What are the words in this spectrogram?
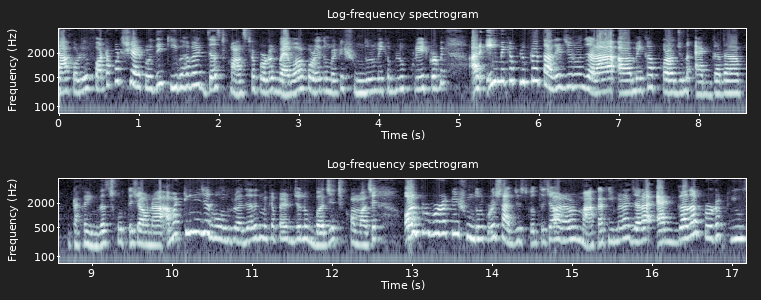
না করে ফটাফট শেয়ার করে দিই কীভাবে জাস্ট পাঁচটা প্রোডাক্ট ব্যবহার করে তোমরা একটা সুন্দর মেকআপ লুক ক্রিয়েট করবে। আর এই মেকআপ লুকটা তাদের জন্য যারা মেকআপ করার জন্য এক গাদা টাকা ইনভেস্ট করতে চাও না, আমার টিনেজার বন্ধুরা যাদের মেকআপের জন্য বাজেট কম আছে, অল্প প্রোডাক্টকে সুন্দর করে সাজেস্ট করতে চাও। আর আমার মা কাকিমারা যারা এক গাদা প্রোডাক্ট ইউজ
